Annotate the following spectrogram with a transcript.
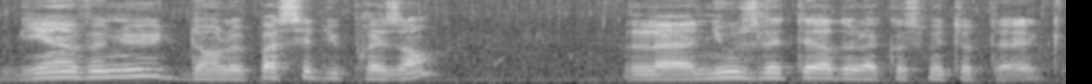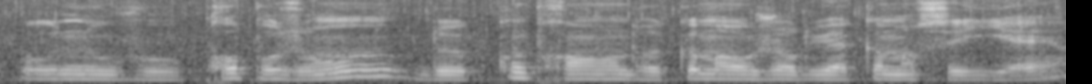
Bienvenue dans le passé du présent, la newsletter de la Cosmétothèque où nous vous proposons de comprendre comment aujourd'hui a commencé hier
